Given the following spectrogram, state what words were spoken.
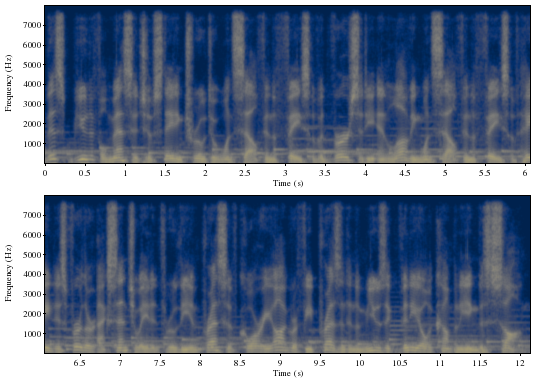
This beautiful message of staying true to oneself in the face of adversity and loving oneself in the face of hate is further accentuated through the impressive choreography present in the music video accompanying this song.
